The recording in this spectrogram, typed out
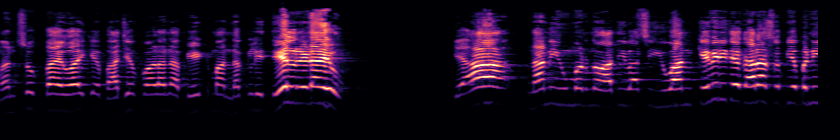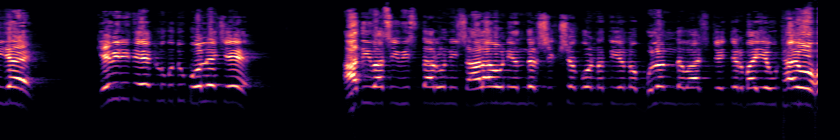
મનસુખભાઈ હોય કે ભાજપ વાળાના પેટમાં નકલી તેલ રેડાયું કે આ નાની ઉંમરનો આદિવાસી યુવાન કેવી રીતે ધારાસભ્ય બની જાય? કેવી રીતે એટલું બધું બોલે છે? આદિવાસી વિસ્તારોની શાળાઓની અંદર શિક્ષકો નથી, એનો બુલંદ અવાજ ચૈતરભાઈએ ઉઠાયો.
